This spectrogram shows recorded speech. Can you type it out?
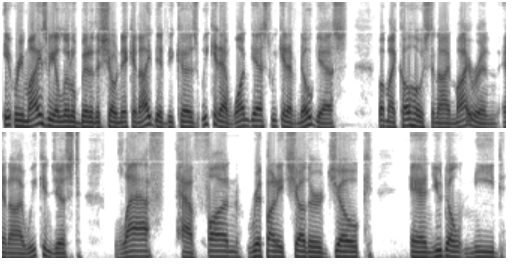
it reminds me a little bit of the show Nick and I did because we could have one guest, we could have no guests, but my co-host and I, Myron and I, we can just laugh, have fun, rip on each other, joke, and you don't need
